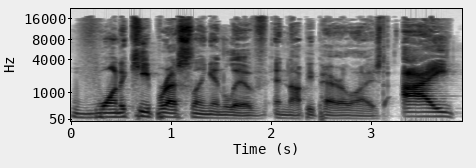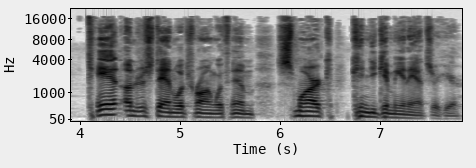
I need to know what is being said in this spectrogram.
want to keep wrestling and live and not be paralyzed? I can't understand what's wrong with him. Smark, can you give me an answer here?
